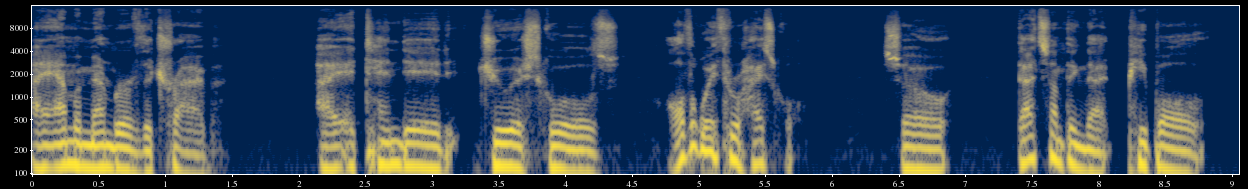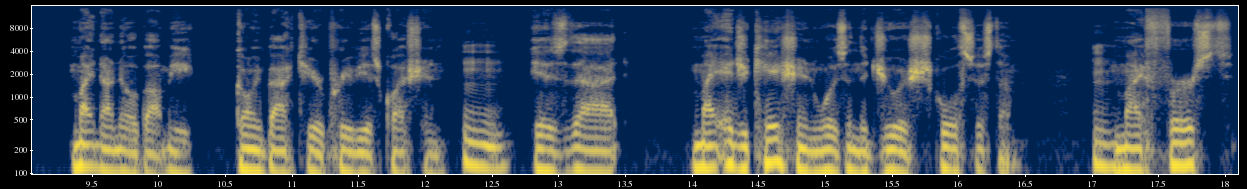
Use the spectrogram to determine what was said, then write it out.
I am a member of the tribe. I attended Jewish schools all the way through high school. So that's something that people might not know about me. Going back to your previous question, Mhm. is that my education was in the Jewish school system. Mhm. My first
